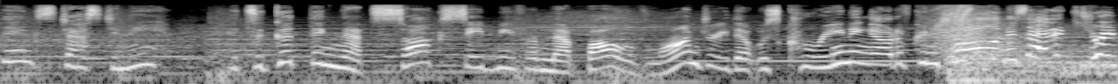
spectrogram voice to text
Thanks, Destiny. It's a good thing that sock saved me from that ball of laundry that was careening out of control and is heading straight!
